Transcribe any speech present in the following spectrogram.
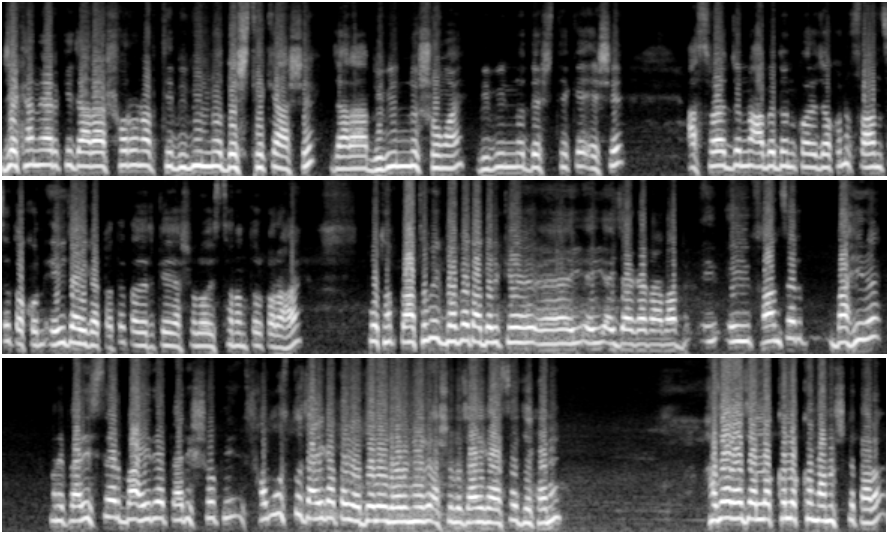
যেখানে আর কি যারা শরণার্থী বিভিন্ন দেশ থেকে আসে, যারা বিভিন্ন সময় বিভিন্ন দেশ থেকে এসে আশ্রয়ের জন্য আবেদন করে যখন ফ্রান্সে, তখন এই জায়গাটাতে তাদেরকে আসলে স্থানান্তর করা হয়। প্রথম, প্রাথমিকভাবে তাদেরকে, এই এই জায়গাটা বা এই- ফ্রান্সের বাহিরে মানে প্যারিসের বাহিরে, প্যারিস শপি- সমস্ত জায়গাতেই ওদের এই ধরনের আসলে জায়গা আছে যেখানে হাজার হাজার লক্ষ লক্ষ মানুষকে তারা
